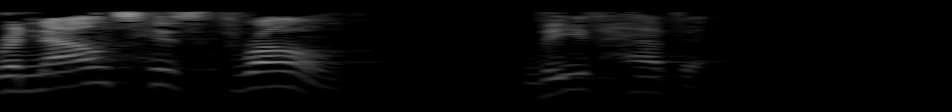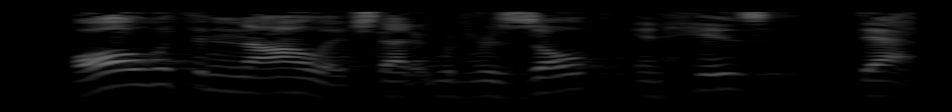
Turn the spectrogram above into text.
renounce his throne, leave heaven, all with the knowledge that it would result in his death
